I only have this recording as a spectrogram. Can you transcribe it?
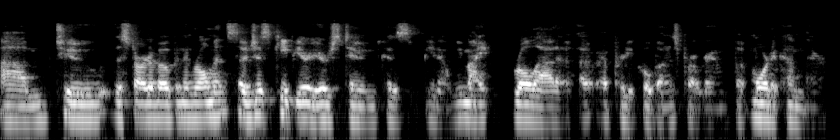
um, to the start of open enrollment. So just keep your ears tuned because you know we might roll out a, a, pretty cool bonus program, but more to come there.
